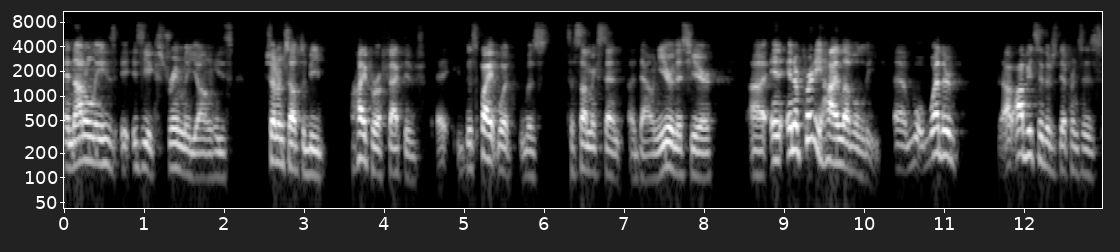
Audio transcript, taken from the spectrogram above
and not only is, is he extremely young, he's shown himself to be hyper effective, eh, despite what was to some extent a down year this year uh, in, in a pretty high level league. Uh, whether obviously there's differences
